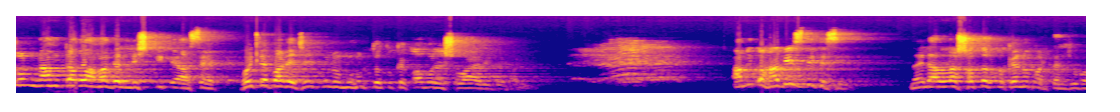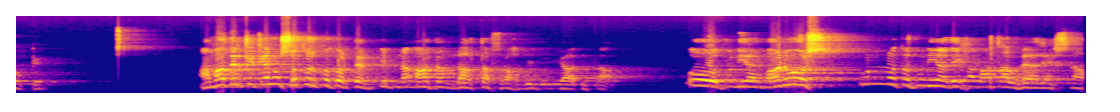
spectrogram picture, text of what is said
তোর নামটাও আমাদের লিস্টিতে আছে। হইতে পারে যে কোনো মুহূর্ত তোকে কবরে দিতে আমি তো হাদিস দিতেছি। নাইলে আল্লাহ সতর্ক কেন করতেন যুবককে? আমাদেরকে কেন সতর্ক করতেন? ইবনা আদম ইকা ও দুনিয়ার মানুষ, উন্নত দুনিয়া দেখা মাতাল হয়ে যাস না।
